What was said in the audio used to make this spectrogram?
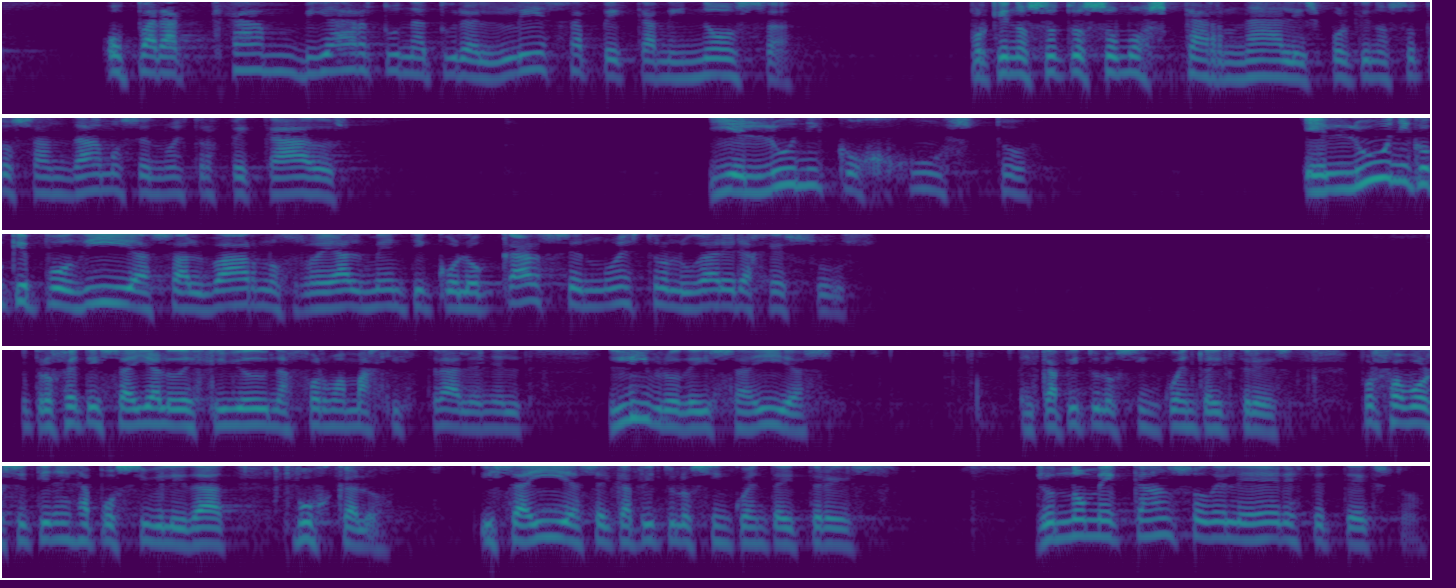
o para cambiar tu naturaleza pecaminosa. porque nosotros somos carnales, porque nosotros andamos en nuestros pecados. Y el único justo, el único que podía salvarnos realmente y colocarse en nuestro lugar era Jesús. El profeta Isaías lo describió de una forma magistral en el libro de Isaías, el capítulo 53. Por favor, si tienes la posibilidad, búscalo. Isaías, el capítulo 53. Yo no me canso de leer este texto.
